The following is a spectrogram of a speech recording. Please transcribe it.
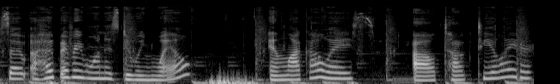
So I hope everyone is doing well, and like always, I'll talk to you later.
